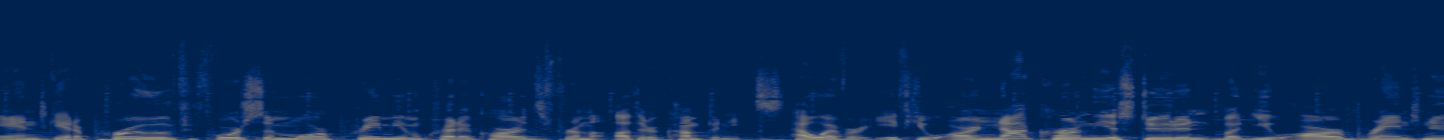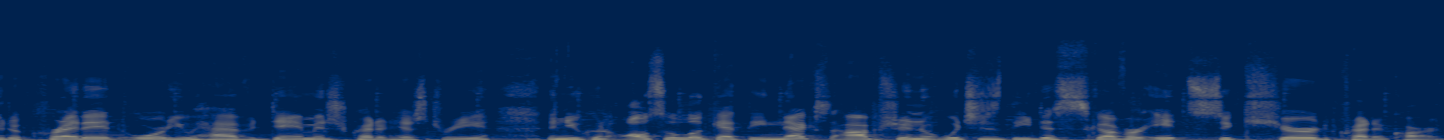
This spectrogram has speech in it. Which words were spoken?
and get approved for some more premium credit cards from other companies. However, if you are not currently a student, but you are brand new to credit or you have damaged credit history, then you can also look at the next option, which is the Discover It secured credit card.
